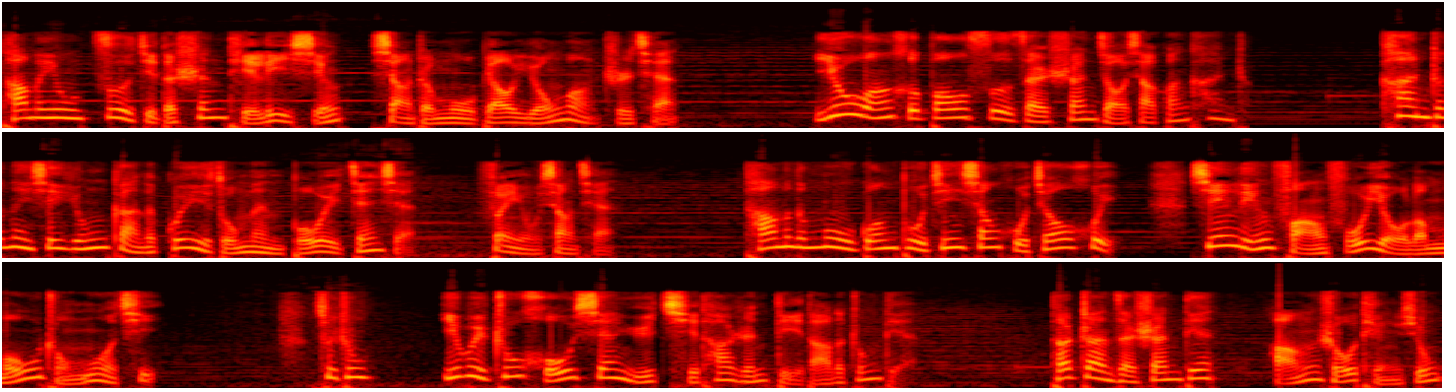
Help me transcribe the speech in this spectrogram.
他们用自己的身体力行，向着目标勇往直前。幽王和褒姒在山脚下观看着，看着那些勇敢的贵族们不畏艰险，奋勇向前。他们的目光不禁相互交汇，心灵仿佛有了某种默契。最终，一位诸侯先于其他人抵达了终点。他站在山巅，昂首挺胸，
